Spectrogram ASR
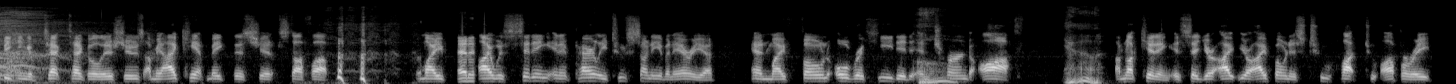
Speaking of tech technical issues, I mean, I can't make this shit stuff up. My, I was sitting in apparently too sunny of an area and my phone overheated and oh. turned off. Yeah. I'm not kidding. It said your your iPhone is too hot to operate.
